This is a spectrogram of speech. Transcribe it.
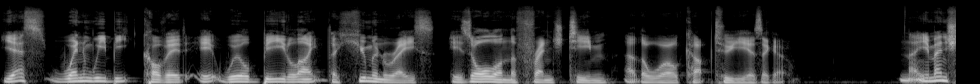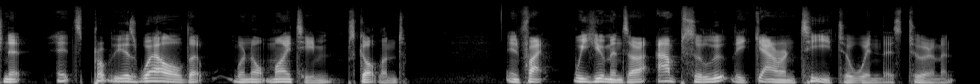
yes, when we beat COVID, it will be like the human race is all on the French team at the World Cup two years ago. Now you mention it, it's probably as well that we're not my team, Scotland. In fact, we humans are absolutely guaranteed to win this tournament.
